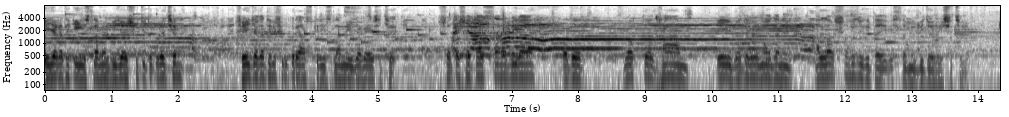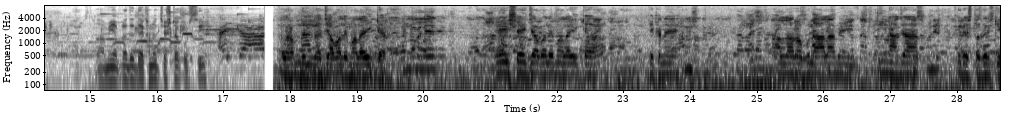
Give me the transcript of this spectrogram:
এই জায়গা থেকে ইসলামের বিজয় সূচিত করেছেন। সেই জায়গা থেকে শুরু করে আজকের ইসলাম এই জায়গায় এসেছে। শত শত সাহাবিরা তাদের রক্ত, ঘাম এই বদরের ময়দানে আল্লাহর সহযোগিতায় ইসলামের বিজয় এসেছিল। তো আমি আপনাদের দেখানোর চেষ্টা করছি। আলহামদুলিল্লাহ, জাবালে মালাইকা। এই সেই জাবালে মালাইকা এখানে আল্লাহ রবুল আলমিন তিন হাজার ফেরেস্তাদেরকে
